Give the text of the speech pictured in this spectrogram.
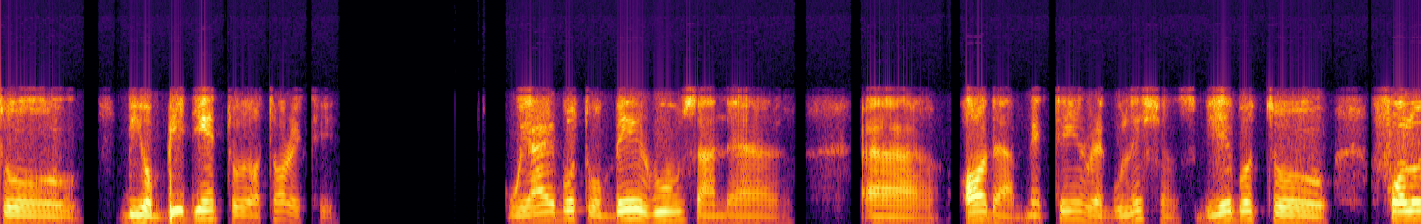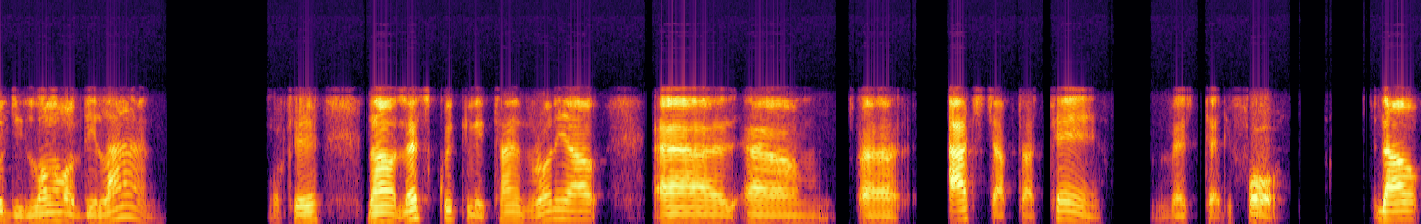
to be obedient to authority. We are able to obey rules and uh, uh, order, maintain regulations, be able to follow the law of the land. Okay, now let's quickly, time's running out. Uh, um, uh, Acts chapter 10, verse 34. Now,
